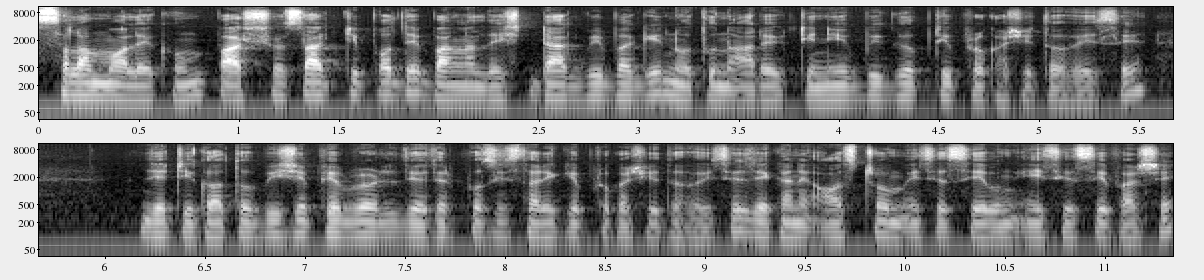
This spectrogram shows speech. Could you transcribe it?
আসসালামু আলাইকুম। পাঁচশো চারটি পদে বাংলাদেশ ডাক বিভাগে নতুন আরও একটি নিয়োগ বিজ্ঞপ্তি প্রকাশিত হয়েছে, যেটি গত বিশে ফেব্রুয়ারি দু হাজার পঁচিশ তারিখে প্রকাশিত হয়েছে, যেখানে অষ্টম এসএসসি এবং এইচএসসি পাশে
